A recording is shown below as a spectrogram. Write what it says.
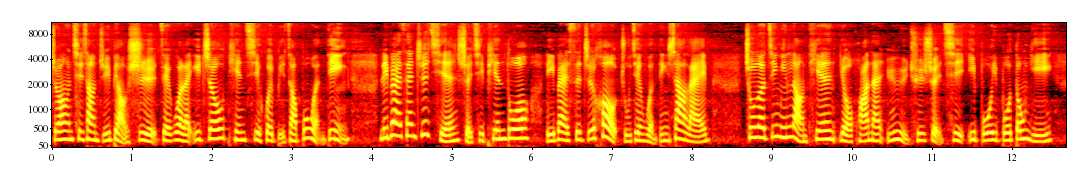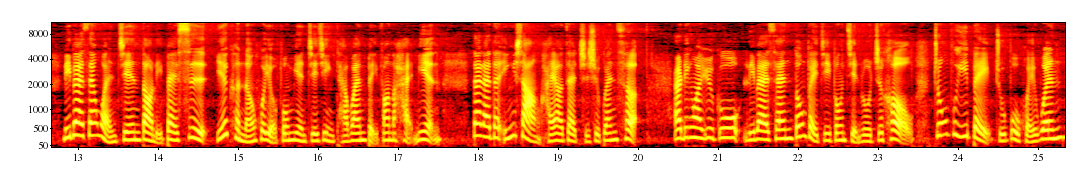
中央气象局表示，在未来一周天气会比较不稳定。礼拜三之前水汽偏多，礼拜四之后逐渐稳定下来。除了今明两天有华南云雨区水汽一波一波东移，礼拜三晚间到礼拜四也可能会有封面接近台湾北方的海面带来的影响，还要再持续观测。而另外预估，礼拜三东北季风减弱之后，中部以北逐步回温。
